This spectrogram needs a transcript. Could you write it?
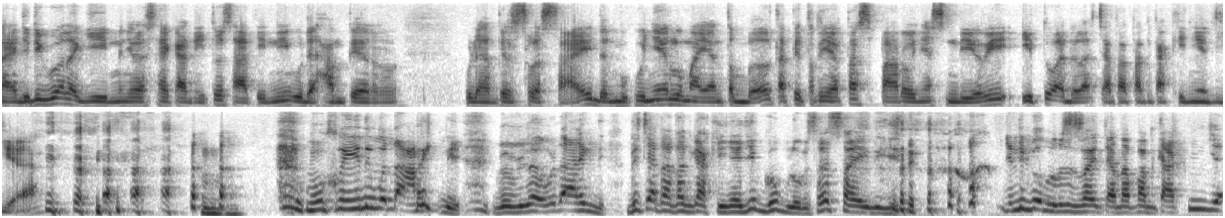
Nah jadi gue lagi menyelesaikan itu saat ini udah hampir udah hampir selesai dan bukunya lumayan tebel tapi ternyata separuhnya sendiri itu adalah catatan kakinya dia. Buku ini menarik nih, gue bilang menarik nih. Di catatan kakinya aja gue belum selesai nih. Jadi gue belum selesai catatan kakinya.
